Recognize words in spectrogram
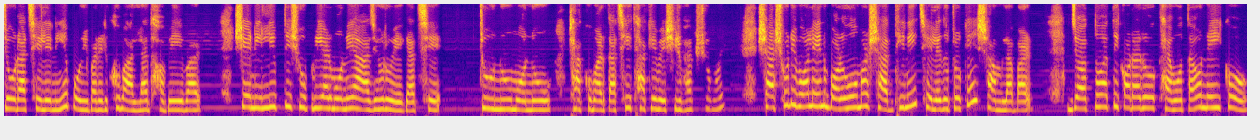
জোড়া ছেলে নিয়ে পরিবারের খুব আহ্লাদ হবে এবার। সে নির্লিপ্তি সুপ্রিয়ার মনে আজও রয়ে গেছে। টুনু, মনু, ঠাকুমার কাছেই থাকে বেশিরভাগ সময়। শাশুড়ি বলেন, বড় বৌমার সাধ্যি নেই ছেলে দুটোকে সামলাবার। যত্ন আতি করারও ক্ষমতাও নেই কো।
